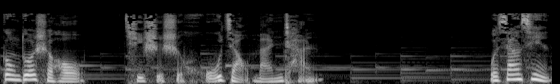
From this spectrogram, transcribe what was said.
更多时候其实是胡搅蛮缠。我相信，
